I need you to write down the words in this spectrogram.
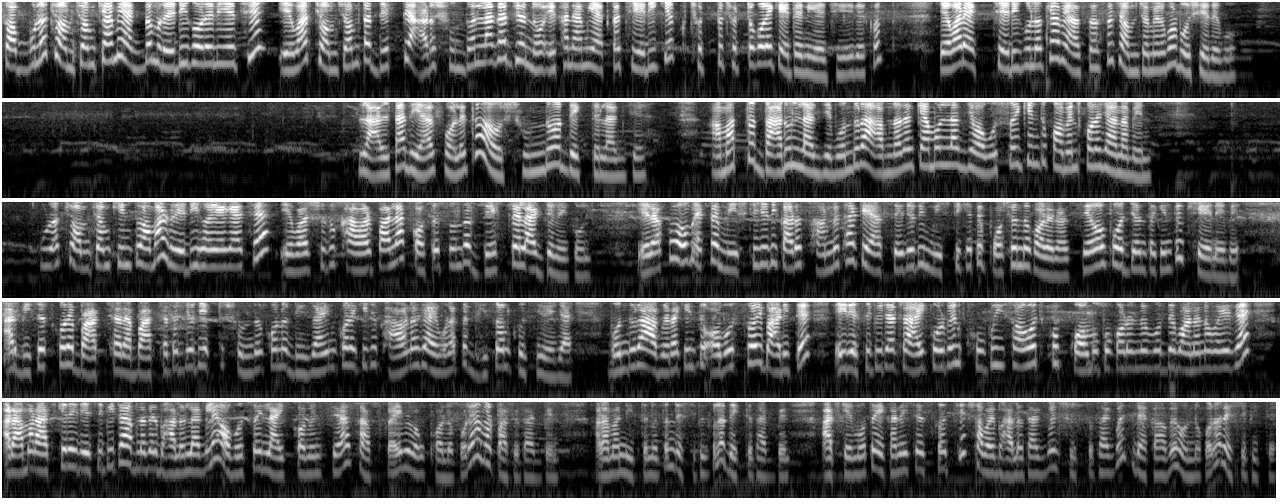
সবগুলো চমচমকে আমি একদম রেডি করে নিয়েছি। এবার চমচমটা দেখতে আরও সুন্দর লাগার জন্য এখানে আমি একটা চেরিকে ছোট্ট ছোট্ট করে কেটে নিয়েছি, এই দেখুন। এবার এক চেরিগুলোকে আমি আস্তে আস্তে চমচমের ওপর বসিয়ে দেব। লালটা দেওয়ার ফলে তো সুন্দর দেখতে লাগছে। আমার তো দারুণ লাগছে। বন্ধুরা, আপনাদের কেমন লাগছে অবশ্যই কিন্তু কমেন্ট করে জানাবেন। পুরো চমচম কিন্তু আমার রেডি হয়ে গেছে। এবার শুধু খাওয়ার পালা, কত সুন্দর দেখতে লাগছে দেখুন। এরকম একটা মিষ্টি যদি কারোর সামনে থাকে আর সে যদি মিষ্টি খেতে পছন্দ করে না, সেও পর্যন্ত কিন্তু খেয়ে নেবে। আর বিশেষ করে বাচ্চারা, বাচ্চাদের যদি একটু সুন্দর কোনো ডিজাইন করে কিছু খাওয়ানো যায়, ওরা তো ভীষণ খুশি হয়ে যায়। বন্ধুরা, আপনারা কিন্তু অবশ্যই বাড়িতে এই রেসিপিটা ট্রাই করবেন। খুবই সহজ, খুব কম উপকরণের মধ্যে বানানো হয়ে যায়। আর আমার আজকের এই রেসিপিটা আপনাদের ভালো লাগলে অবশ্যই লাইক কমেন্ট শেয়ার সাবস্ক্রাইব এবং ফলো করে আমার পাশে থাকবেন। আর আমার নিত্য নতুন রেসিপিগুলো দেখতে থাকবেন। আজকের মতো এখানেই শেষ করছি। সবাই ভালো থাকবেন, সুস্থ থাকবেন। দেখা হবে অন্য কোনো রেসিপিতে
